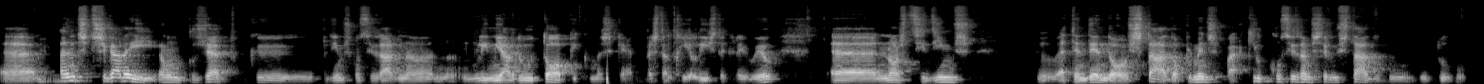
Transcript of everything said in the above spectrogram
Uh, antes de chegar aí, é um projeto que podíamos considerar na- no limiar do utópico, mas que é bastante realista, creio eu. Uh, nós decidimos, atendendo ao Estado, ou pelo menos aquilo que consideramos ser o Estado do, do- do-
